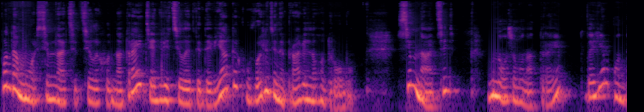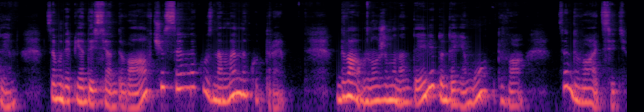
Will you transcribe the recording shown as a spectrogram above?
Подамо 17,1 третя і 2,2 у вигляді неправильного дробу. 17 множимо на 3, додаємо 1. Це буде 52 в чисельнику, знаменнику 3. 2 множимо на 9, додаємо 2. Це 20.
